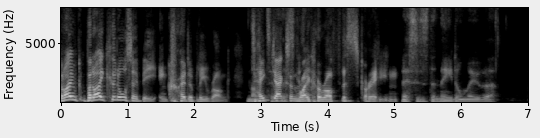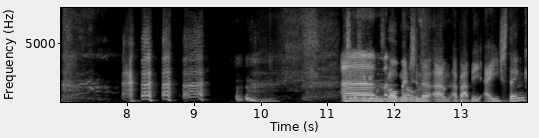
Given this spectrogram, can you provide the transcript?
But I but I could also be incredibly wrong. Not Take Jaxson. Ryker off the screen. This is the needle mover. I've seen a few people as Um, well mention oh. that um, about the age thing.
